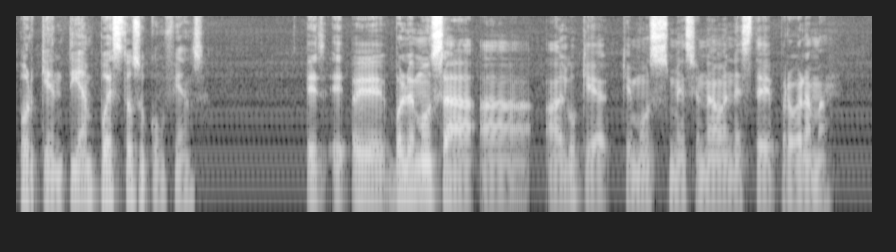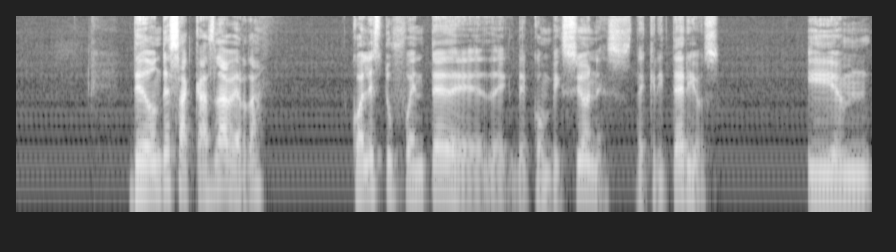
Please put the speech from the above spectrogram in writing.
porque en ti han puesto su confianza. Eh, eh, volvemos a, algo que, que hemos mencionado en este programa ¿De dónde sacas la verdad? ¿Cuál es tu fuente de, convicciones, de criterios? Y mm,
